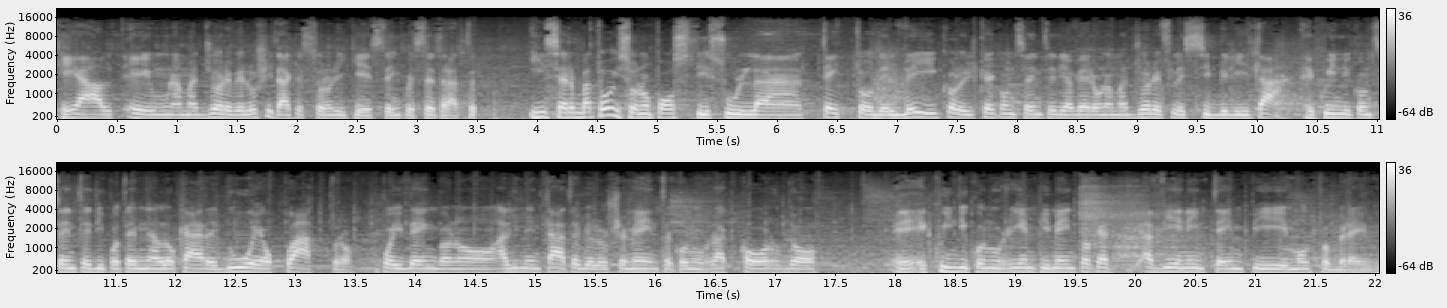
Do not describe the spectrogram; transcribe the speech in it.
e, e una maggiore velocità che sono richieste in queste tratte. I serbatoi sono posti sul tetto del veicolo, il che consente di avere una maggiore flessibilità e quindi consente di poterne allocare due o quattro. Poi vengono alimentate velocemente con un raccordo e quindi con un riempimento che avviene in tempi molto brevi.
